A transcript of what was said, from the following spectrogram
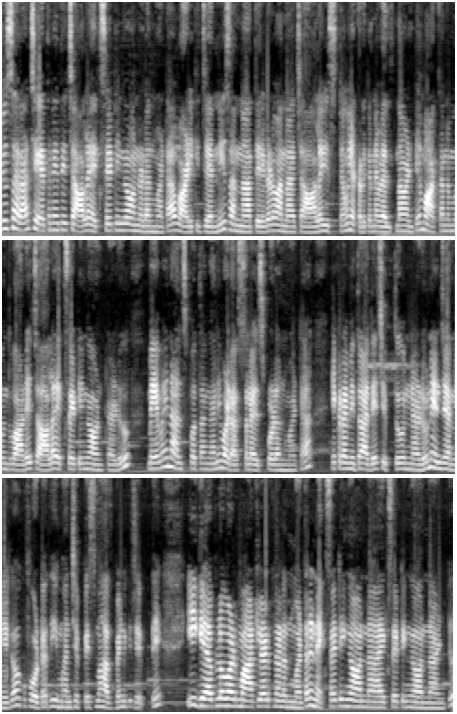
చూసారా? చేతనైతే చాలా ఎక్సైటింగ్గా ఉన్నాడనమాట. వాడికి జర్నీస్ అన్న తిరగడం అన్న చాలా ఇష్టం. ఎక్కడికైనా వెళ్తున్నాం అంటే మాకన్నా ముందు వాడే చాలా ఎక్సైటింగ్గా ఉంటాడు. మేమైనా అలసిపోతాం కానీ వాడు అస్సలు అలసిపోడు అనమాట ఇక్కడ మీతో అదే చెప్తూ ఉన్నాడు. నేను జనరల్గా ఒక ఫోటో తీయమని చెప్పేసి మా హస్బెండ్కి చెప్తే ఈ గ్యాప్లో వాడు మాట్లాడుతున్నాడు అనమాట నేను ఎక్సైటింగ్గా ఉన్నా ఎక్సైటింగ్గా ఉన్నా అంటూ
